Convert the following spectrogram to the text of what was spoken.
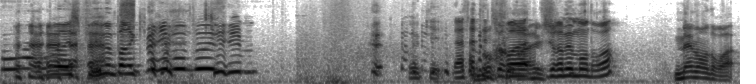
Ouais, je peux même pas récupérer mon boost Ok, là ça t'es Bon toujours, euh, courage. toujours au même endroit Même endroit.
